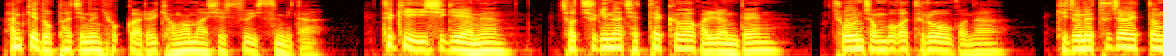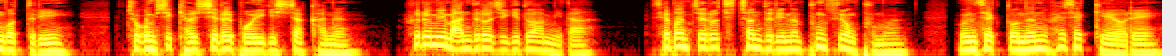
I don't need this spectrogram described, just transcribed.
함께 높아지는 효과를 경험하실 수 있습니다. 특히 이 시기에는 저축이나 재테크와 관련된 좋은 정보가 들어오거나 기존에 투자했던 것들이 조금씩 결실을 보이기 시작하는 흐름이 만들어지기도 합니다. 세 번째로 추천드리는 풍수용품은 은색 또는 회색 계열의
